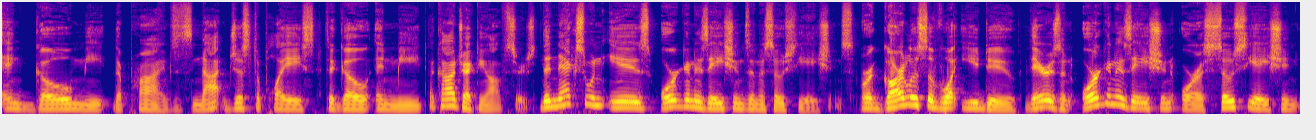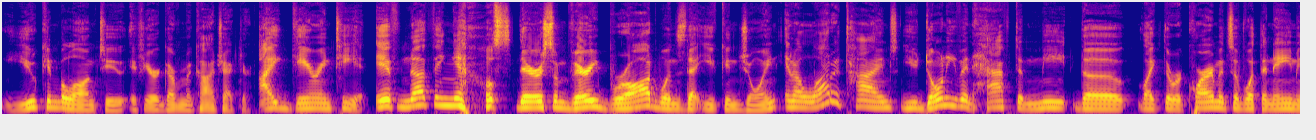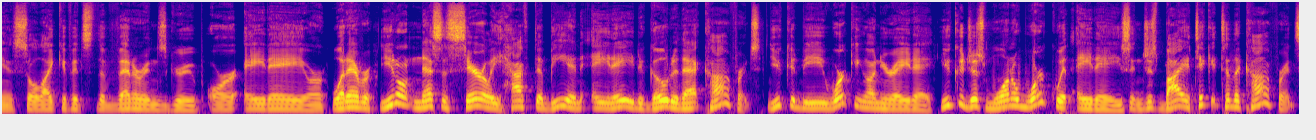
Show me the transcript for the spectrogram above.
and go meet the primes. It's not just a place to go and meet the contracting officers. The next one is organizations and associations. Regardless of what you do, there is an organization or association you can belong to if you're a government contractor. I guarantee it. If nothing else, there are some very broad ones that you can join. And a lot of times you don't even have to meet the like the requirements of what the name is. So like if it's the veterans group or 8A or whatever, you don't necessarily have to be an 8A to go to that conference. You could be working on your 8A. You could just want to work with 8As and just buy a ticket to the conference.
